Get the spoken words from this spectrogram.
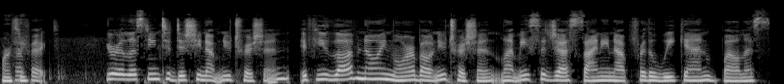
Marcy. Perfect. You're listening to Dishing Up Nutrition. If you love knowing more about nutrition, let me suggest signing up for the weekend wellness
